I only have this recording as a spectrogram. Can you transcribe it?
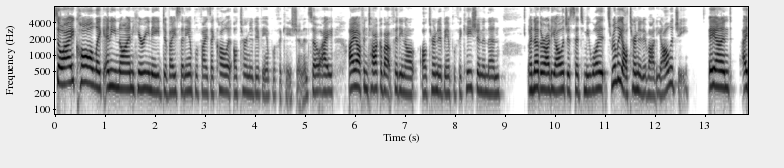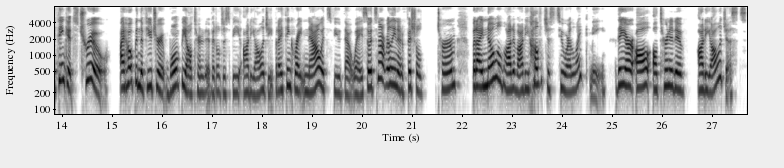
So I call like any non-hearing aid device that amplifies, I call it alternative amplification. And so I I often talk about fitting al- alternative amplification and then another audiologist said to me, "Well, it's really alternative audiology." And I think it's true. I hope in the future it won't be alternative, it'll just be audiology, but I think right now it's viewed that way. So it's not really an official term, but I know a lot of audiologists who are like me. They are all alternative audiologists.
